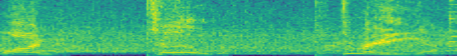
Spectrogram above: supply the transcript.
One two, three.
